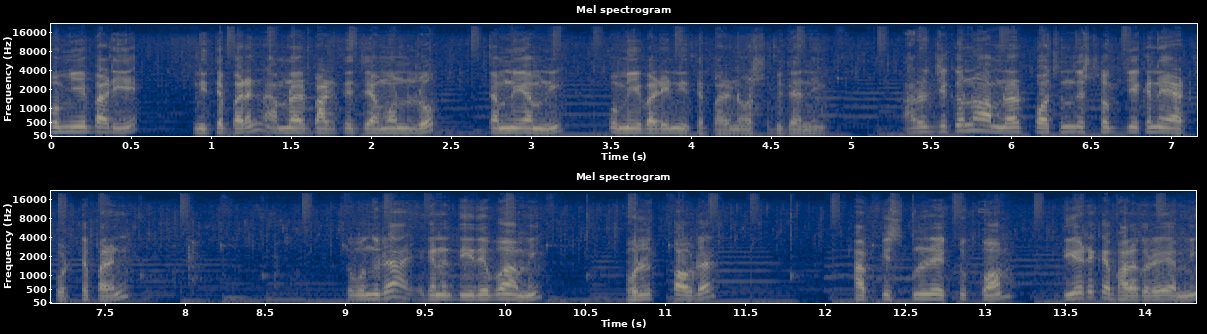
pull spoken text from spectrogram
কমিয়ে বাড়িয়ে নিতে পারেন। আপনার বাড়িতে যেমন লোক, তেমনি আপনি কমিয়ে বাড়িয়ে নিতে পারেন, অসুবিধা নেই। আরও যে কোনো আপনার পছন্দের সবজি এখানে অ্যাড করতে পারেন। তো বন্ধুরা, এখানে দিয়ে দেবো আমি হলুদ পাউডার হাফ টিস্পুনের একটু কম। দিয়ে এটাকে ভালো করে আমি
